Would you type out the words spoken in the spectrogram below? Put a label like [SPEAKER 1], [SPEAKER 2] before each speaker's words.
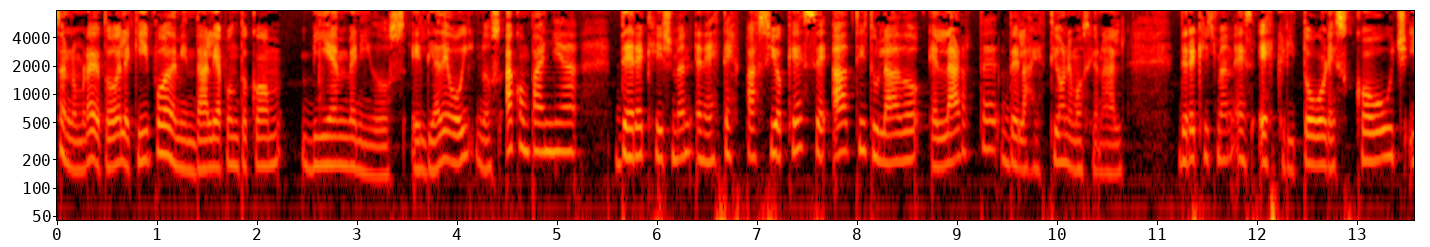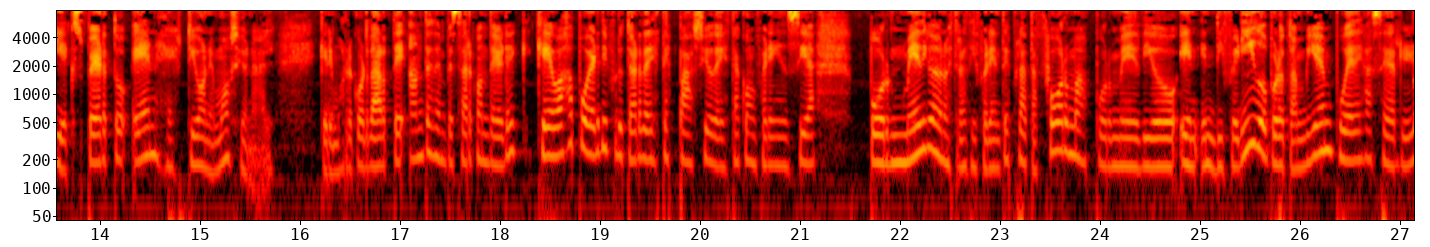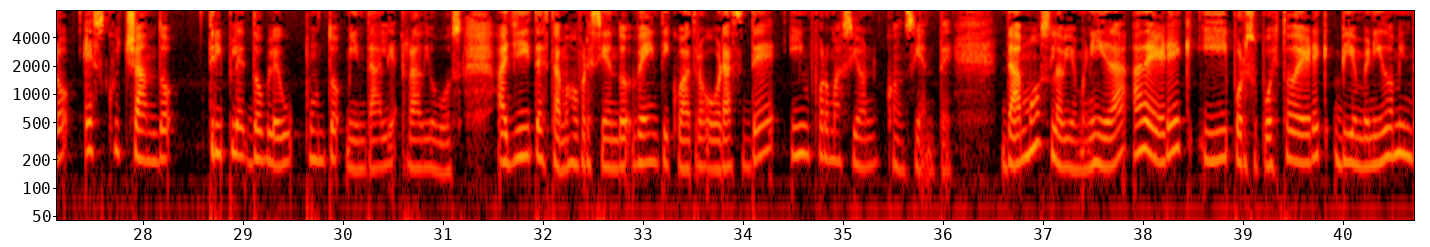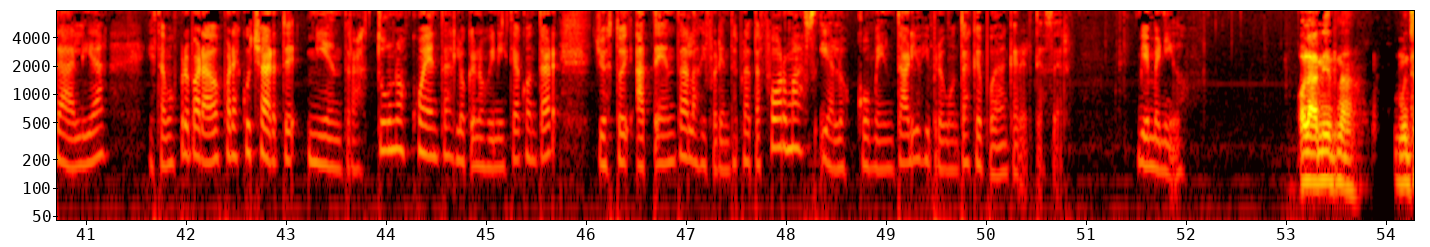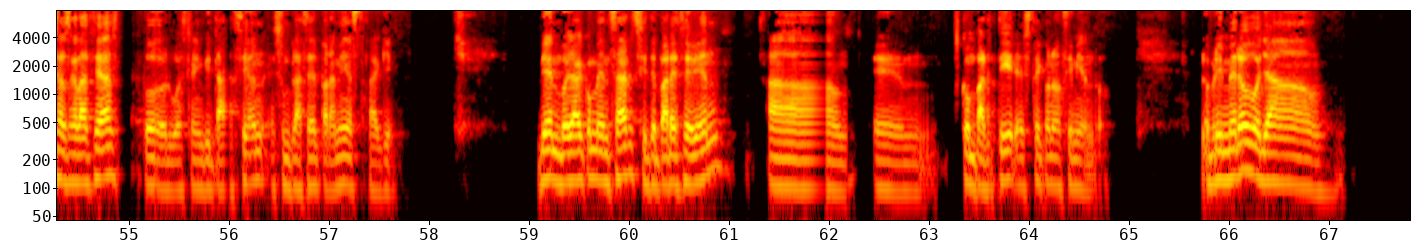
[SPEAKER 1] En nombre de todo el equipo de Mindalia.com. Bienvenidos. El día de hoy nos acompaña Derek Hishman en este espacio que se ha titulado El arte de la gestión emocional. Derek Hishman es escritor, es coach y experto en gestión emocional. Queremos recordarte antes de empezar con Derek que vas a poder disfrutar de este espacio, de esta conferencia por medio de nuestras diferentes plataformas, por medio en diferido, pero también puedes hacerlo escuchando www.mindalia Radio Voz. Allí te estamos ofreciendo 24 horas de información consciente. Damos la bienvenida a Derek y por supuesto Derek, bienvenido a Mindalia. Estamos preparados para escucharte mientras tú nos cuentas lo que nos viniste a contar. Yo estoy atenta a las diferentes plataformas y a los comentarios y preguntas que puedan quererte hacer. Bienvenido.
[SPEAKER 2] Hola Mirna, muchas gracias por vuestra invitación. Es un placer para mí estar aquí. Bien, voy a comenzar, si te parece bien, a em, compartir este conocimiento. Lo primero voy a,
